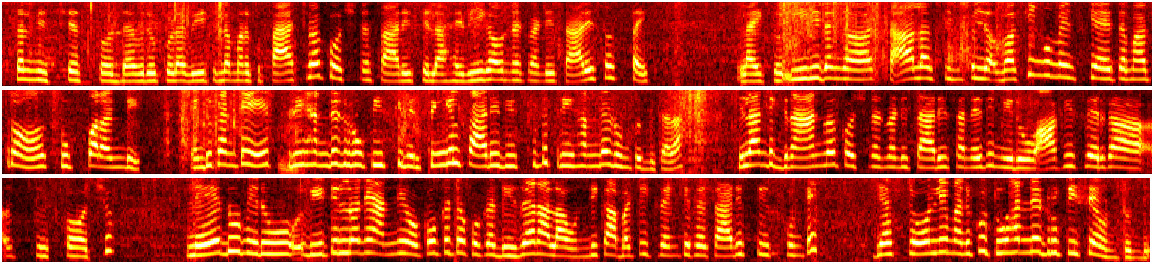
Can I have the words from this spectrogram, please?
అసలు మిస్ చేసుకోవద్దు. ఎవరు కూడా వీటిలో మనకు ప్యాచ్ వర్క్ వచ్చిన సారీస్ ఇలా హెవీగా ఉన్నటువంటి సారీస్ వస్తాయి. లైక్ ఈ విధంగా చాలా సింపుల్గా వర్కింగ్ ఉమెన్స్కి అయితే మాత్రం సూపర్ అండి. ఎందుకంటే త్రీ హండ్రెడ్ రూపీస్కి మీరు సింగిల్ శారీ తీసుకుంటే త్రీ హండ్రెడ్ ఉంటుంది కదా. ఇలాంటి గ్రాండ్ వర్క్ వచ్చినటువంటి శారీస్ అనేది మీరు ఆఫీస్ వేర్గా తీసుకోవచ్చు. లేదు మీరు వీటిల్లోనే అన్ని ఒక్కొక్కటి ఒక్కొక్క డిజైన్ అలా ఉంది కాబట్టి ట్వంటీ ఫైవ్ శారీస్ తీసుకుంటే జస్ట్ ఓన్లీ మనకు టూ హండ్రెడ్ రూపీసే ఉంటుంది.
